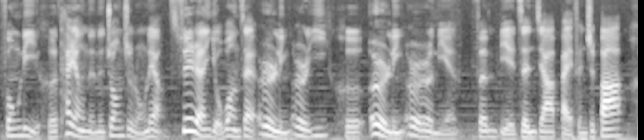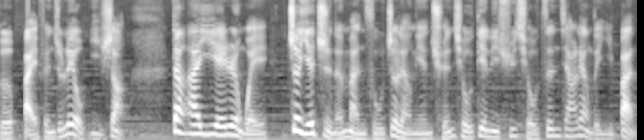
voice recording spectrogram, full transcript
风力和太阳能的装置容量，虽然有望在二零二一和二零二二年分别增加百分之八和百分之六以上，但 IEA 认为这也只能满足这两年全球电力需求增加量的一半，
